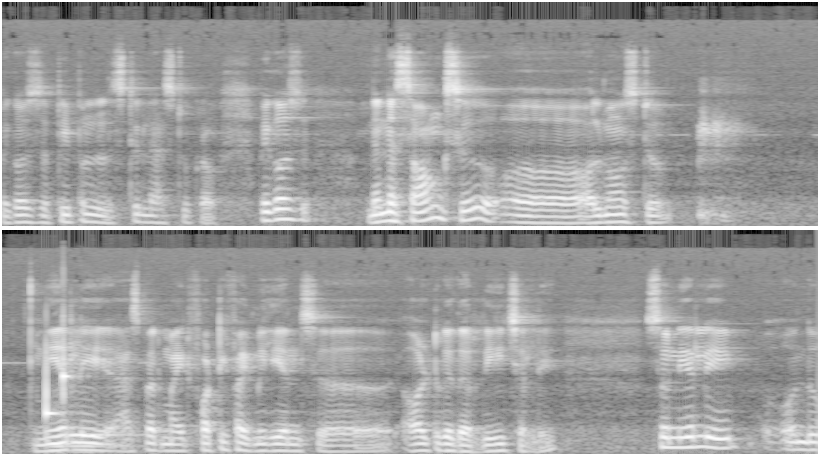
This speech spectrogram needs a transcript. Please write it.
Because people still has to crowd because ನನ್ನ songs almost nearly as per my forty five millions all together ರೀಚಲ್ಲಿ ಸೊ ನಿಯರ್ಲಿ ಒಂದು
